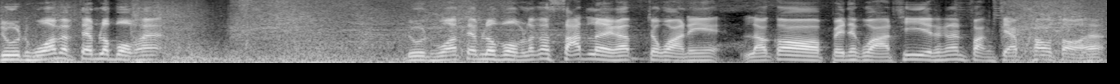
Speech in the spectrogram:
ดูดหัวแบบเต็มระบบฮะ ดูดหัวเต็มระบบแล้วก็ซัดเลยครับจังหวะนี้แล้วก็เป็นจังหวะที่ทางด้านฝั่งแจ๊บเข้าต่อฮะ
